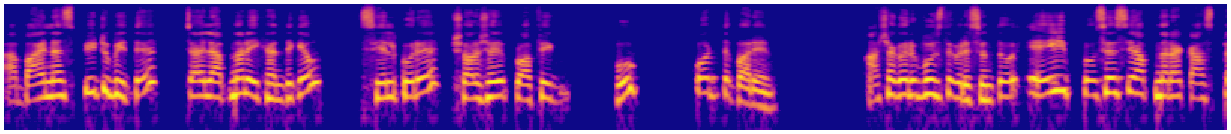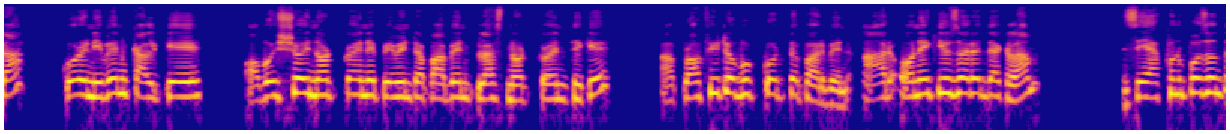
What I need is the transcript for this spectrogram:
আর বাইনান্স পি টু পিতে চাইলে আপনারা এখান থেকেও সেল করে সরাসরি প্রফিট বুক করতে পারেন। আশা করি বুঝতে পেরেছেন। তো এই প্রসেসে আপনারা কাজটা করে নেবেন। কালকে অবশ্যই নট কয়েনে পেমেন্টটা পাবেন প্লাস নট কয়েন থেকে প্রফিটও বুক করতে পারবেন। আর অনেক ইউজারের দেখলাম যে এখন পর্যন্ত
